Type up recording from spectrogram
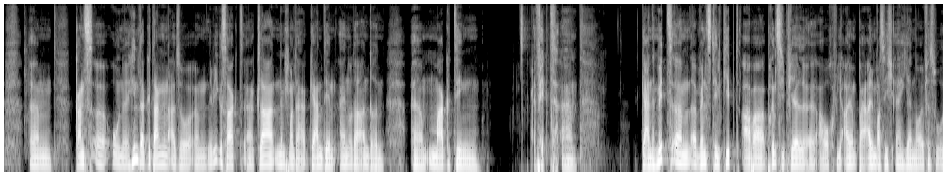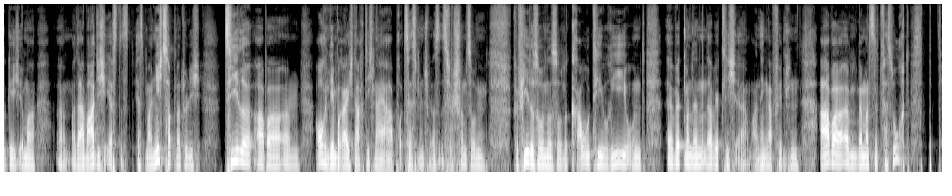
ähm, ganz äh, ohne Hintergedanken. Also ähm, wie gesagt, äh, klar nimmt man da gern den ein oder anderen äh, Marketing-Effekt. Äh, gerne mit, ähm, wenn es den gibt, aber prinzipiell äh, auch wie all, bei allem, was ich äh, hier neu versuche, gehe ich immer, ähm, da erwarte ich erst erstmal nichts, habe natürlich Ziele, aber ähm, auch in dem Bereich dachte ich, naja, Prozessmanagement, das ist ja schon so ein, für viele so eine, so eine graue Theorie und äh, wird man denn da wirklich ähm, Anhänger finden. Aber ähm, wenn man es nicht versucht,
